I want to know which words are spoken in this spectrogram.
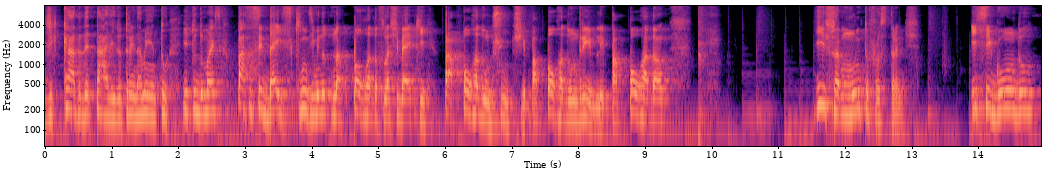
de cada detalhe do treinamento e tudo mais. Passa-se 10, 15 minutos na porra do flashback pra porra de um chute, pra porra de um drible, pra porra da. Isso é muito frustrante. E segundo,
